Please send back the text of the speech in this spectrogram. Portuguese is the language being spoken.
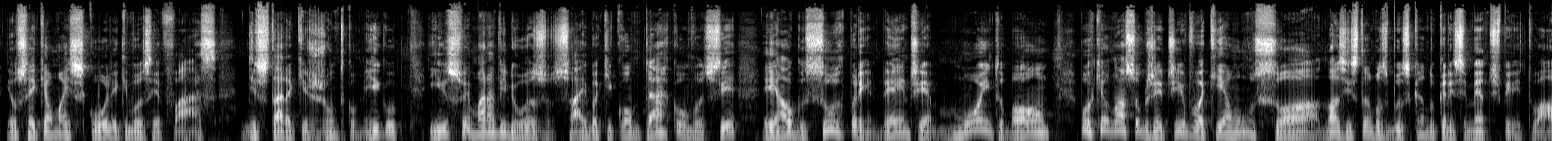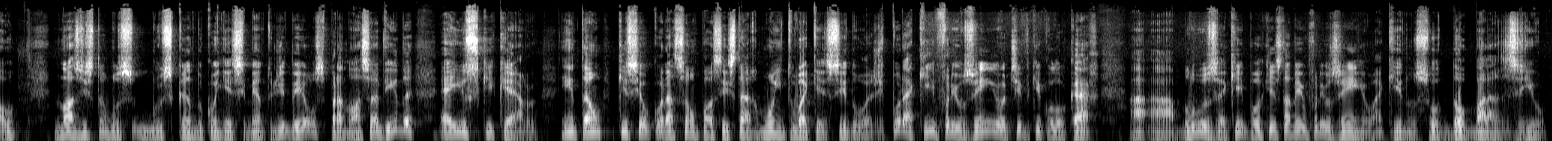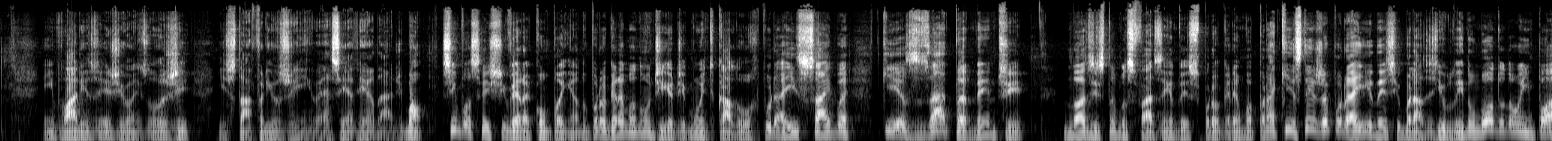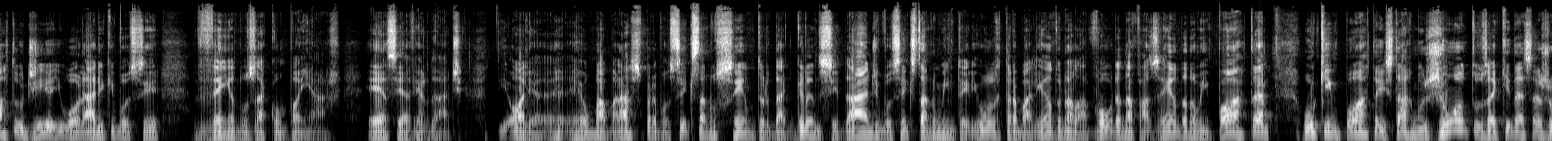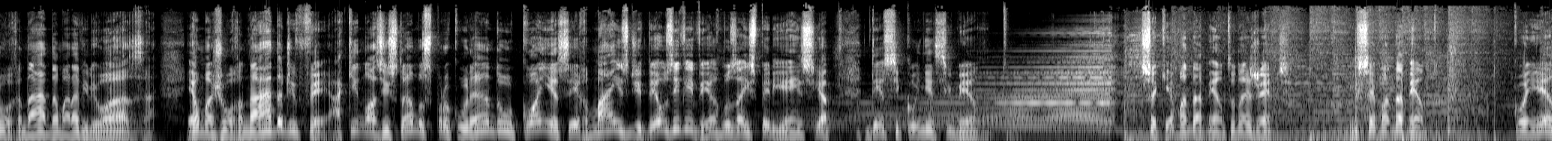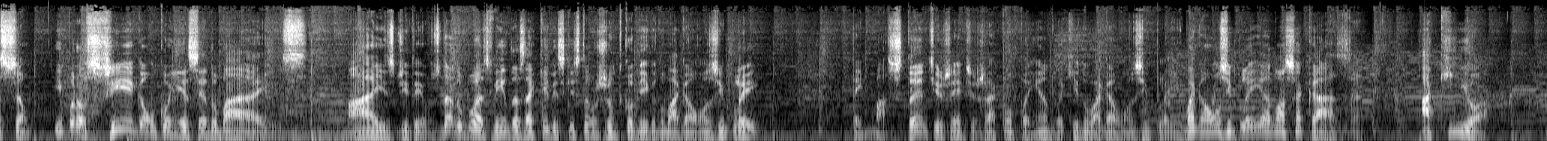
Eu sei que é uma escolha que você faz de estar aqui junto comigo e isso é maravilhoso. Saiba que contar com você é algo surpreendente, é muito bom, porque o nosso objetivo aqui é um só. Nós estamos buscando crescimento espiritual, nós estamos buscando conhecimento de Deus para nossa vida, é isso que quero. Então, que seu coração possa estar muito aquecido hoje. Por aqui, friozinho, eu tive que colocar a, a blusa aqui porque está meio friozinho aqui no sul do Brasil. Em várias regiões hoje está friozinho, essa é a verdade. Bom, se você estiver acompanhando o programa num dia de muito calor por aí, saiba que exatamente nós estamos fazendo esse programa para que esteja por aí nesse Brasil e no mundo, não importa o dia e o horário que você venha nos acompanhar. Essa é a verdade. E olha, é, é um abraço para você que está no centro da grande cidade, você que está no interior, trabalhando na lavoura, na fazenda, não importa. O que importa é estarmos juntos aqui nessa jornada maravilhosa. É uma jornada de fé. Aqui nós estamos procurando conhecer mais de Deus e vivermos a experiência desse conhecimento. Isso aqui é mandamento, né, gente? Isso é mandamento. Conheçam e prossigam conhecendo mais. Mais de Deus. Dando boas-vindas àqueles que estão junto comigo no H11 Play. Tem bastante gente já acompanhando aqui no H11 Play. O H11 Play é a nossa casa. Aqui, ó,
